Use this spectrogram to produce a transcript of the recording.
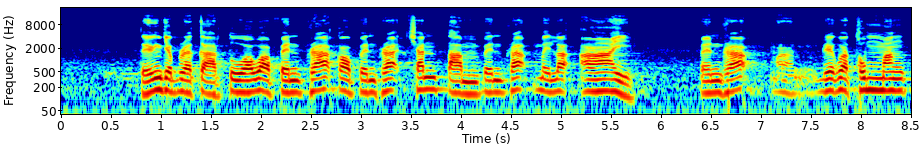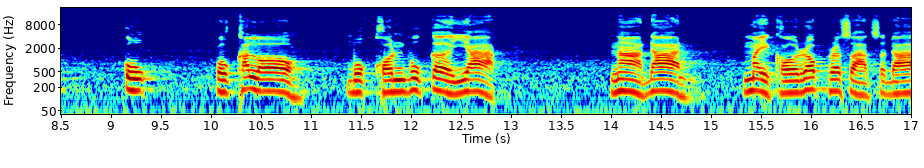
ำถึงจะประกาศตัวว่าเป็นพระก็เป็นพระชั้นต่ำเป็นพระไม่ละอาย เป็นพระเรียกว่าทุมมังกุปุคโลบุคคลผู้เก้อยาก หน้าด้าน ไม่เคารพพระศาสดา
